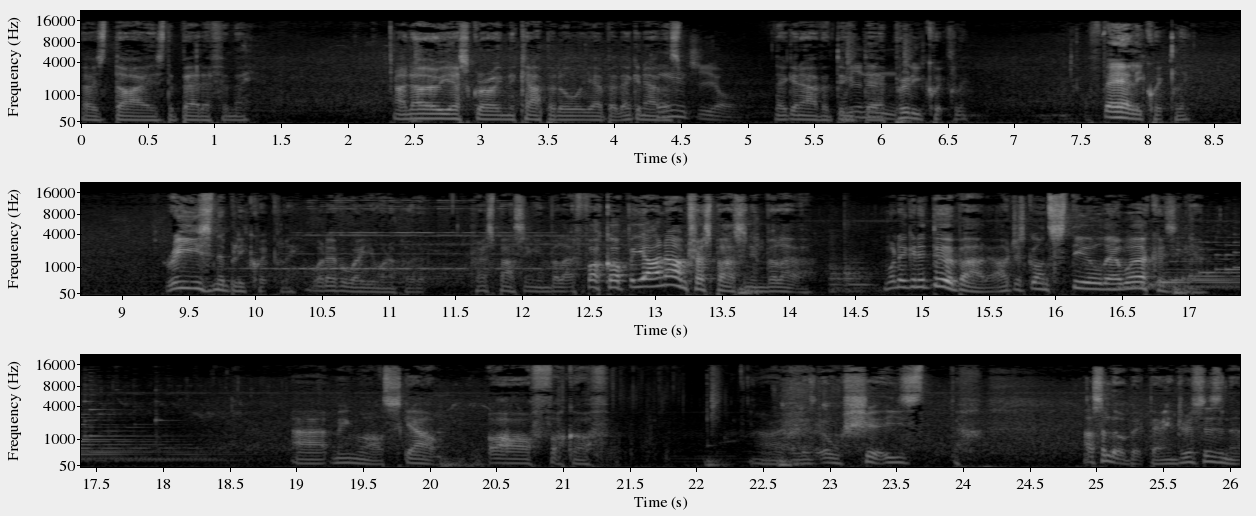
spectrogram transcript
those dyes, the better for me. I know, yes, growing the capital, yeah, but they're gonna have a, they're gonna have a dude there pretty quickly, fairly quickly, reasonably quickly, whatever way you want to put it. Trespassing in Valletta. Fuck off, but yeah, I know I'm trespassing in Valletta. What are you gonna do about it? I'll just go and steal their workers again. Uh, meanwhile, Scout. Oh, fuck off. Alright, oh shit, he's. That's a little bit dangerous, isn't it?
